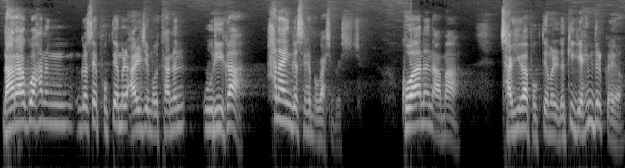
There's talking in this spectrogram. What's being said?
나라고 하는 것의 복됨을 알지 못하는 우리가 하나인 것을 회복하신 것이죠. 고아는 아마 자기가 복됨을 느끼기가 힘들 거예요.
